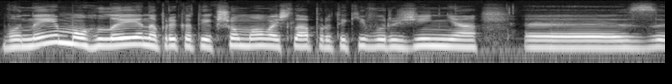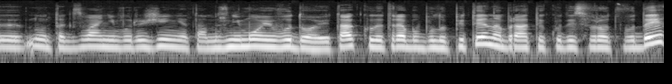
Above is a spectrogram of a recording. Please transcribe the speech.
Вони могли, наприклад, якщо мова йшла про такі ворожіння, е, з, ну, так звані ворожіння там, з німою водою, так? коли треба було піти, набрати кудись в рот води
